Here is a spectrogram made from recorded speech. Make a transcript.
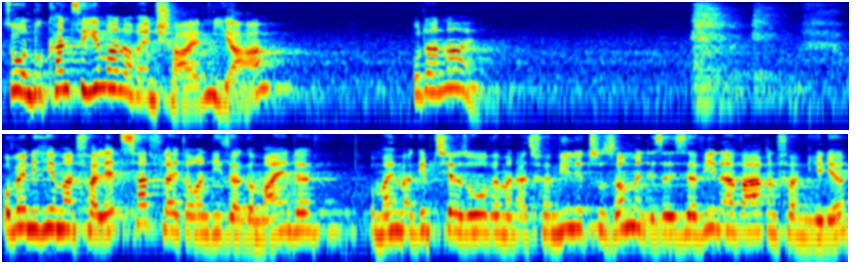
So, und du kannst dich immer noch entscheiden, ja oder nein. Und wenn dich jemand verletzt hat, vielleicht auch in dieser Gemeinde, und manchmal gibt es ja so, wenn man als Familie zusammen ist, das ist ja wie in einer wahren Familie,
